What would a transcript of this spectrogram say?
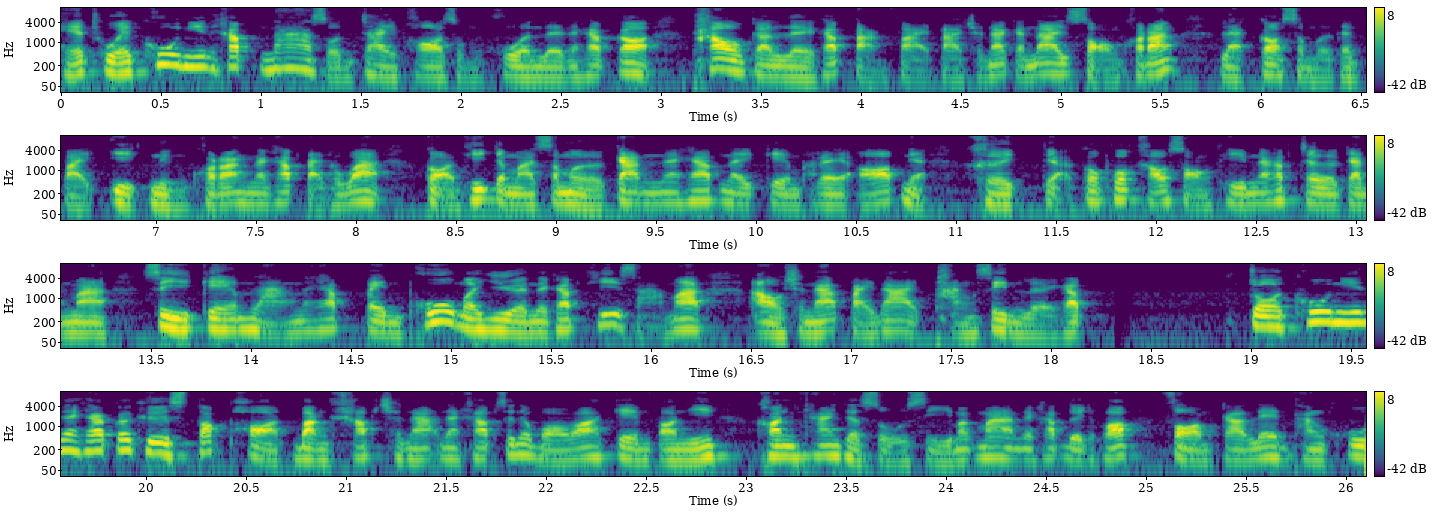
Head to Head คู่นี้นะครับน่าสนใจพอสมควรเลยนะครับ ก็เท่ากันเลยครับ ต่างฝ่ายต่างชนะกันได้ 2 ครั้ง และก็เสมอกันไปอีก 1 ครั้งนะครับ แต่ทว่าก่อนที่จะมาเสมอกันนะครับ ในเกม Play-off เนี่ยเคยจะก็พวกเขา 2 ทีมนะครับ เจอกันมา 4 เกมหลังนะครับ เป็นผู้มาเยือนนะครับที่สามารถเอาชนะไปได้ทั้งสิ้นเลยครับ โจทย์คู่นี้นะครับก็คือ Stockport บังคับชนะนะครับซึ่งจะบอกว่าเกมตอนนี้ค่อนข้างจะสูสีมากๆนะครับโดยเฉพาะฟอร์มการเล่นทั้งคู่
